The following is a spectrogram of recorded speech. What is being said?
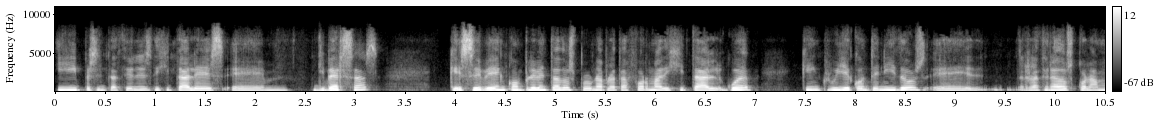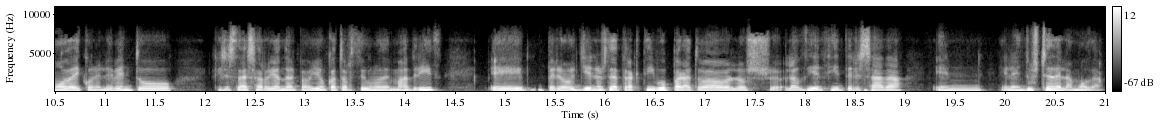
y presentaciones digitales em, diversas que se ven complementados por una plataforma digital web que incluye contenidos eh, relacionados con la moda y con el evento que se está desarrollando en el pabellón 14.1 de Madrid, eh, pero llenos de atractivo para toda la audiencia interesada en, la industria de la moda.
